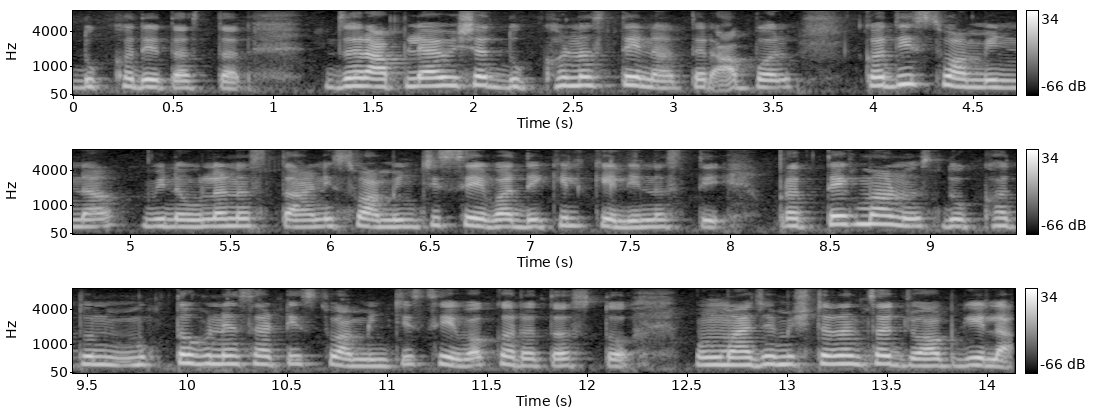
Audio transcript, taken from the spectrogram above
दुःख देत असतात. जर आपल्या आयुष्यात दुःख नसते ना तर आपण कधीच स्वामींना विनवलं नसतं आणि स्वामींची सेवा देखील केली नसती. प्रत्येक प्रत्येक माणूस दुःखातून मुक्त होण्यासाठी स्वामींची सेवा करत असतो. मग माझ्या मिस्टरांचा जॉब गेला.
